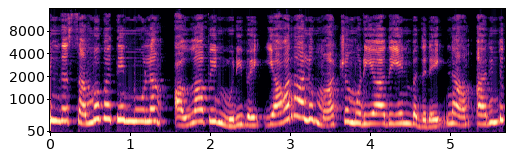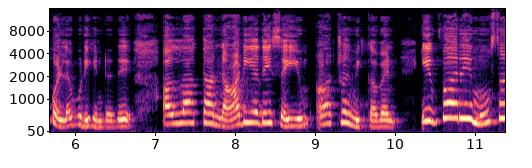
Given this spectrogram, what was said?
இந்த சம்பவத்தின் மூலம் அல்லாவின் முடிவை யாராலும் மாற்ற முடியாது என்பதனை நாம் அறிந்து கொள்ள முடிகின்றது. அல்லாஹ் தான் நாடியதை செய்யும் ஆற்றல் மிக்கவன். இவ்வாறே மூசா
